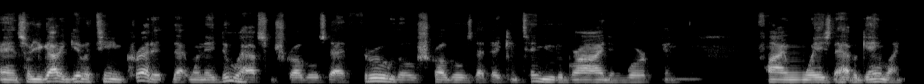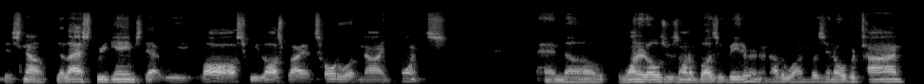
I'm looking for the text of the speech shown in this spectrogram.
and so you got to give a team credit that when they do have some struggles, that through those struggles, that they continue to grind and work and find ways to have a game like this. Now, the last three games that we lost, we lost by a total of nine points. And uh, one of those was on a buzzer beater, and another one was in overtime.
